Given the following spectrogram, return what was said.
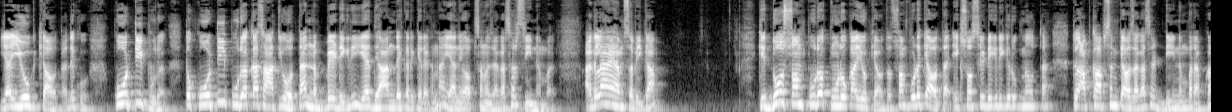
या योग क्या होता है? देखो कोटि पूरक तो कोटि पूरक का साथ ही होता है नब्बे डिग्री, यह ध्यान दे करके रखना, यानी ऑप्शन हो जाएगा सर सी नंबर अगला है हम सभी का कि दो संपूरक कोणों का योग क्या होता है? संपूरक क्या होता है? एक सौ अस्सी डिग्री के रूप में होता है। तो आपका ऑप्शन क्या हो जाएगा सर डी नंबर आपका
